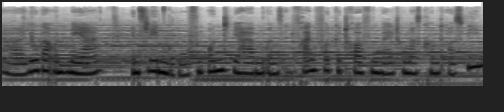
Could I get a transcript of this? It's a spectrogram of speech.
äh, Yoga und mehr ins Leben gerufen und wir haben uns in Frankfurt getroffen, weil Thomas kommt aus Wien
